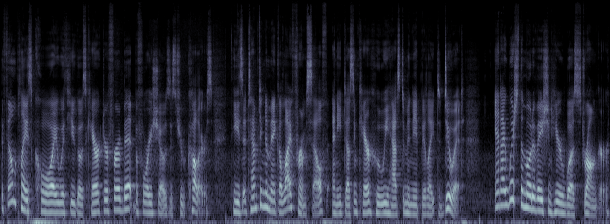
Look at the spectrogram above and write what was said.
The film plays coy with Hugo's character for a bit before he shows his true colors. He's attempting to make a life for himself, and he doesn't care who he has to manipulate to do it and I wish the motivation here was stronger.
